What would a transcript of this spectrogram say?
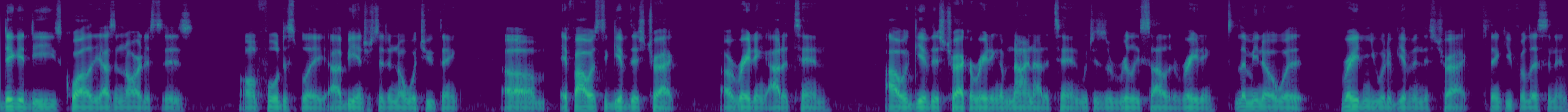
Digga D's quality as an artist is on full display. I'd be interested to know what you think. Um, if I was to give this track a rating out of 10, I would give this track a rating of 9 out of 10, which is a really solid rating. Let me know what rating you would have given this track. Thank you for listening.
